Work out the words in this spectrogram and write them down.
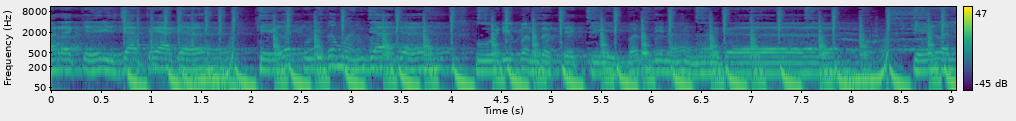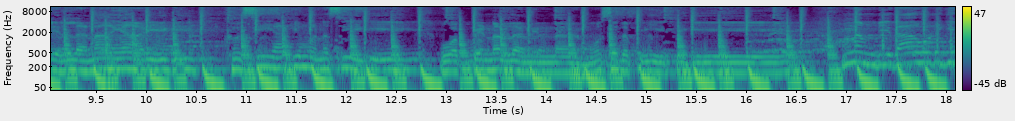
ಅರಕೇರಿ ಜಾತ್ರೆಯಾಗ, ಕೇಳ ಕುಡಿದ ಮಂದ್ಯಾಗ, ಓಡಿ ಬಂದ ಚಕ್ಕಿ ಬಡದಿ ನನಗ. ಕೇಳಲಿಲ್ಲ ನಾ ಯಾರಿಗೆ ಖುಷಿಯಾಗಿ ಮನಸ್ಸಿಗೆ, ಒಪ್ಪೆನಲ್ಲ ನಿನ್ನ ಮೋಸದ ಪ್ರೀತಿಗೆ. ನಂಬಿದ ಹುಡುಗಿ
